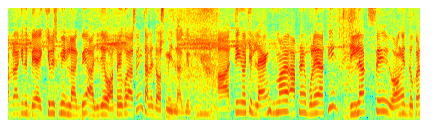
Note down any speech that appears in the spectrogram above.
আপনারা কিন্তু একচল্লিশ মিনিট লাগবে। আর যদি অটোয় করে আসেন, তাহলে দশ মিনিট লাগবে। আর ঠিক হচ্ছে ল্যান্ডমার্ক আপনাকে বলে রাখি, ডিলাক্সে রঙের দোকান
